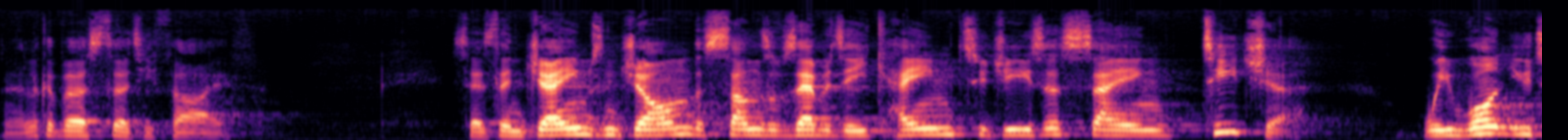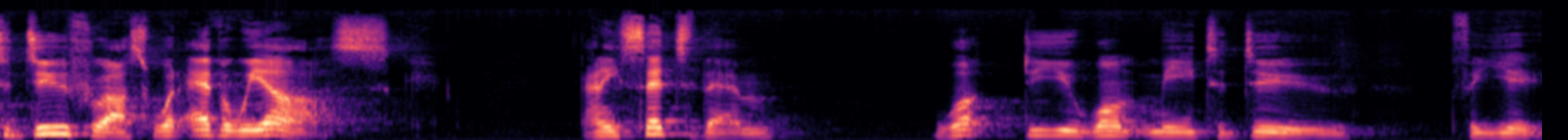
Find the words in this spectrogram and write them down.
Now look at verse 35. It says, Then James and John, the sons of Zebedee, came to Jesus, saying, Teacher, we want you to do for us whatever we ask. And he said to them, what do you want me to do for you?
